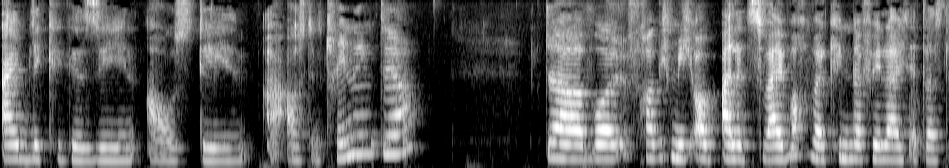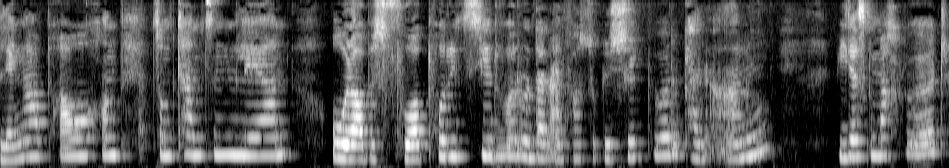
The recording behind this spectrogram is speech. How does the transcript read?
Einblicke gesehen aus dem, äh, aus dem Training der. Da frage ich mich, ob alle zwei Wochen, weil Kinder vielleicht etwas länger brauchen zum Tanzen lernen. Oder ob es vorproduziert wurde und dann einfach so geschickt wurde. Keine Ahnung, wie das gemacht wird.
